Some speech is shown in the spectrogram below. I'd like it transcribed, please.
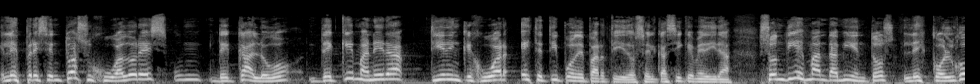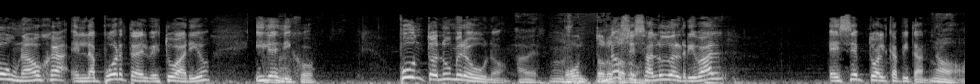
les presentó a sus jugadores un decálogo de qué manera tienen que jugar este tipo de partidos, el cacique Medina. Son 10 mandamientos, les colgó una hoja en la puerta del vestuario y les dijo, punto número uno, A ver. no se saluda al rival excepto al capitán. No,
